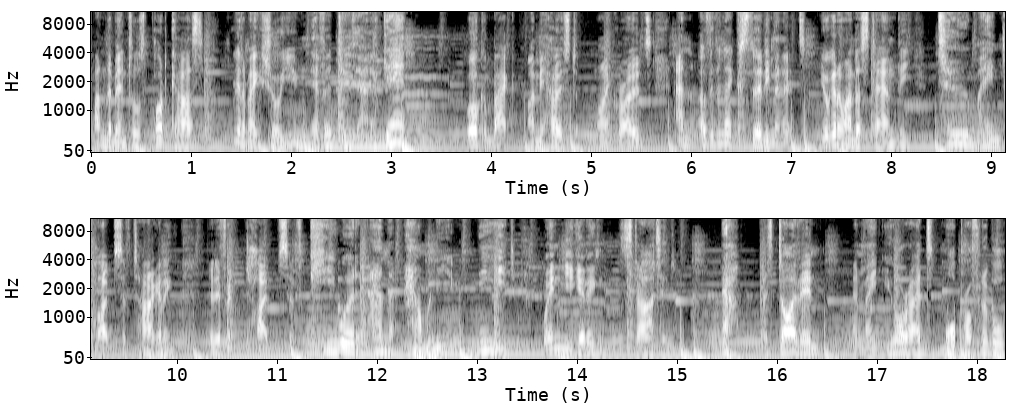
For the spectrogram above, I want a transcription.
Fundamentals podcast, we're going to make sure you never do that again. Welcome back. I'm your host, Mike Rhodes. And over the next 30 minutes, you're going to understand the two main types of targeting, the different types of keyword, and how many you need when you're getting started. Now, let's dive in and make your ads more profitable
